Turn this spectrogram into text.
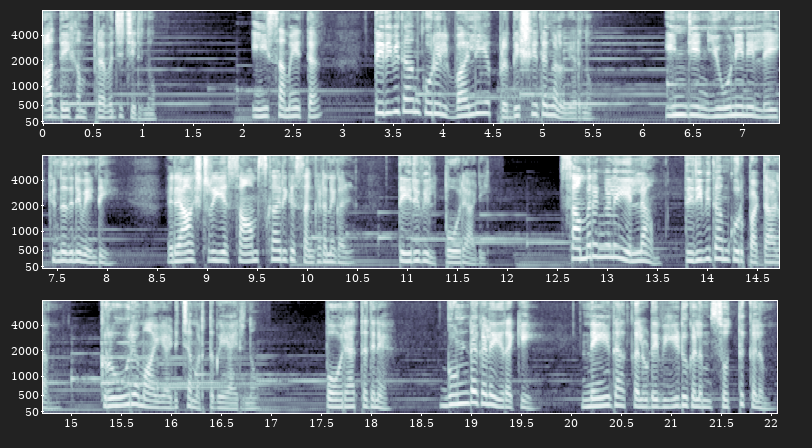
അദ്ദേഹം പ്രവചിച്ചിരുന്നു. ഈ സമയത്ത് തിരുവിതാംകൂറിൽ വലിയ പ്രതിഷേധങ്ങൾ ഉയർന്നു. ഇന്ത്യൻ യൂണിയനിൽ ലയിക്കുന്നതിനു വേണ്ടി രാഷ്ട്രീയ സാംസ്കാരിക സംഘടനകൾ തെരുവിൽ പോരാടി. സമരങ്ങളെയെല്ലാം തിരുവിതാംകൂർ പട്ടാളം ക്രൂരമായി അടിച്ചമർത്തുകയായിരുന്നു. പോരാത്തതിന് ഗുണ്ടകളെ ഇറക്കി നേതാക്കളുടെ വീടുകളും സ്വത്തുക്കളും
